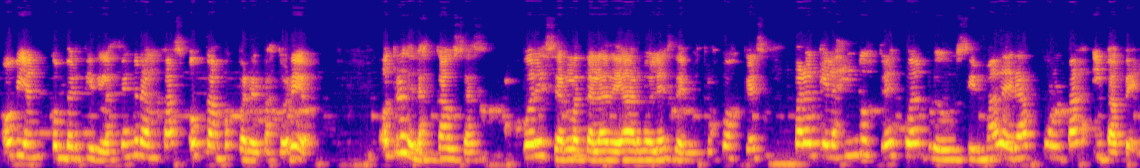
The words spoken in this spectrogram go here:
o bien convertirlas en granjas o campos para el pastoreo. Otra de las causas puede ser la tala de árboles de nuestros bosques para que las industrias puedan producir madera, pulpa y papel.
